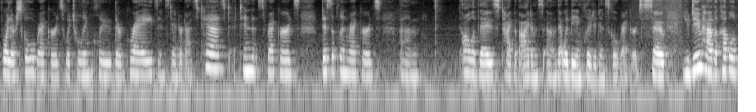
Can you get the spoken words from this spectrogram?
for their school records, which will include their grades and standardized tests, attendance records, discipline records. Um, all of those type of items um, that would be included in school records. So you do have a couple of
